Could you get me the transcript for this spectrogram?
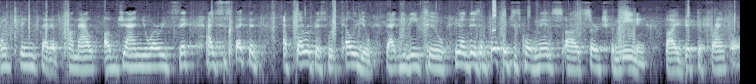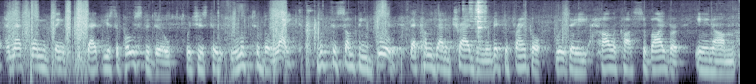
Good things that have come out of January 6th. I suspect that a therapist would tell you that you need to, you know, there's a book which is called Man's uh, Search for Meaning by Viktor Frankl. And that's one of the things that you're supposed to do, which is to look to the light, look to something good that comes out of tragedy. And Viktor Frankl was a Holocaust survivor in, um,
